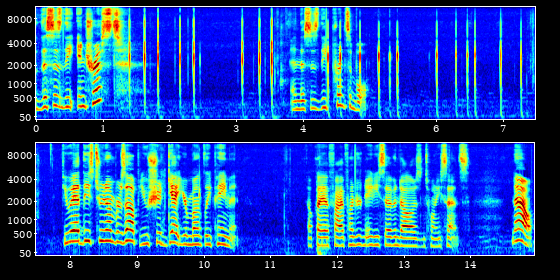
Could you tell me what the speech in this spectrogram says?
this is the interest, and this is the principal. If you add these two numbers up, you should get your monthly payment, okay, of $587.20. Now,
